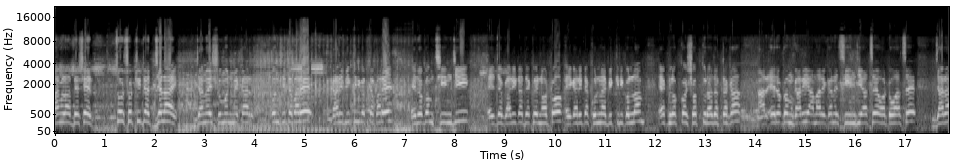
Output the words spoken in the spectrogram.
বাংলাদেশের চৌষট্টিটা জেলায় যেন এই সুমন মেকার পৌঁছিতে পারে, গাড়ি বিক্রি করতে পারে। এরকম ছিনজি, এই যে গাড়িটা দেখলে নটো এই গাড়িটা খুলনায় বিক্রি করলাম, এক লক্ষ সত্তর হাজার টাকা। আর এরকম গাড়ি আমার এখানে সিএনজি আছে, অটো আছে। যারা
